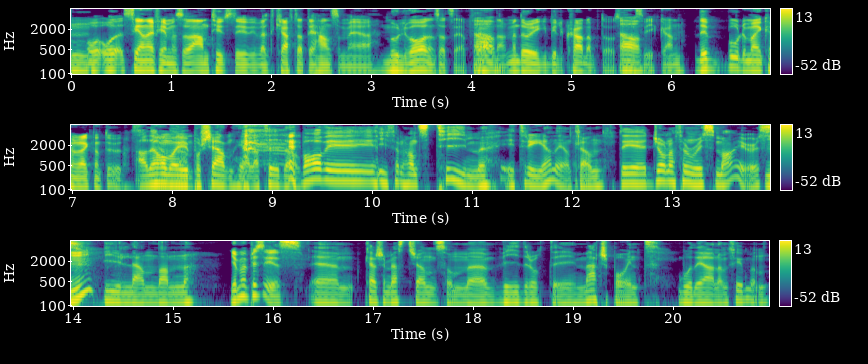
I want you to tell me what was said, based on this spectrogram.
Mm. Och, och senare i filmen så antyds det ju väldigt kraftigt att det är han som är mullvaden så att säga, förrädaren. Men då är det Bill Crudup då som Ja. är svikaren. Det borde man ju kunna räknat ut. Ja, det har man ju på känn hela tiden. Vad har vi i Ethan Hunts team i trean egentligen? Det är Jonathan Rhys Myers, Mm. irländaren. Ja men precis. Ehm, kanske mest känd som eh, vidrott i Matchpoint, Woody Allen-filmen.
